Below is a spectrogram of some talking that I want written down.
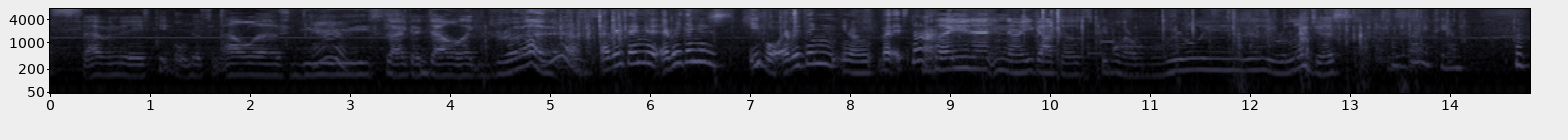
70s, people did some LSD, psychedelic drugs. Yeah, everything, everything is evil. Everything, you know, but it's not. But you didn't, you know, you got those people that are really, really religious. Mm-hmm. Okay, Tim.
